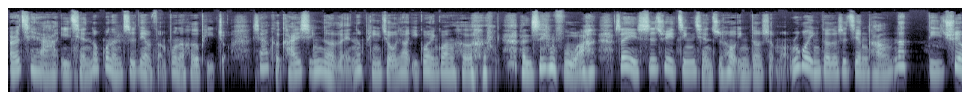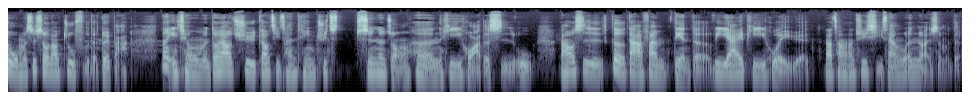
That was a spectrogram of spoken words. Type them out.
而且啊，以前都不能吃淀粉，不能喝啤酒，现在可开心的嘞！那啤酒要一罐一罐喝，很幸福啊。所以失去金钱之后，赢得什么？如果赢得的是健康，那的确我们是受到祝福的，对吧？那以前我们都要去高级餐厅去吃吃。那种很稀滑的食物，然后是各大饭店的 VIP 会员，然后常常去喜山温暖什么的，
